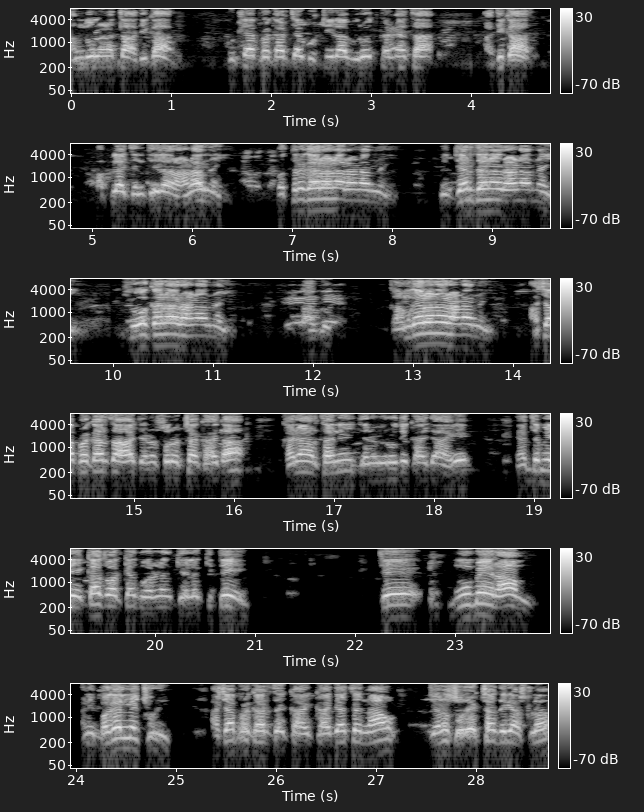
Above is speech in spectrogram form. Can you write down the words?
आंदोलनाचा अधिकार कुठल्या प्रकारच्या गोष्टीला विरोध करण्याचा अधिकार आपल्या जनतेला राहणार नाही. पत्रकारांना राहणार नाही. विद्यार्थ्यांना राहणार नाही. युवकांना राहणार नाही. कामगारांना राहणार नाही. अशा प्रकारचा हा जनसुरक्षा कायदा खऱ्या अर्थाने जनविरोधी कायदा आहे. याचं मी एकाच वाक्यात वर्णन केलं की ते जे मुंह मे राम आणि बगल मे छुरी अशा प्रकारचं काय कायद्याचं नाव जनसुरक्षा जरी असलं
